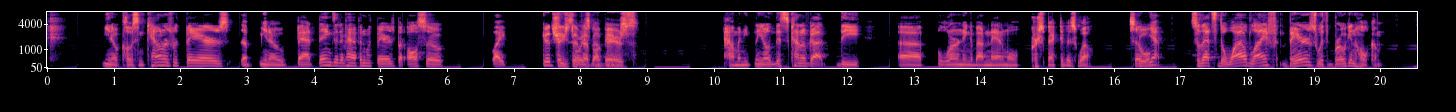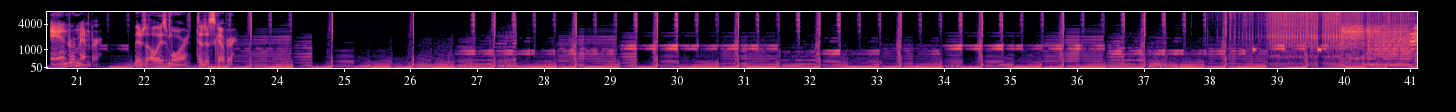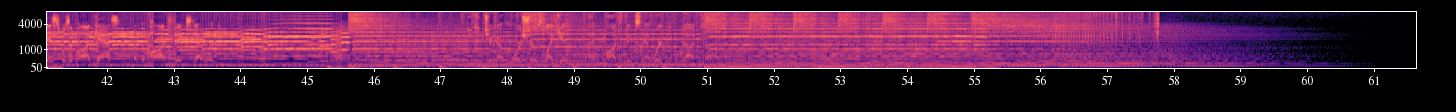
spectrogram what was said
you know close encounters with bears, uh, you know bad things that have happened with bears, but also like Good True stories about with bears. how many you know this kind of got the uh learning about an animal perspective as well. So Cool. yeah, so that's the wildlife bears with Brogan Holcombe, and remember. There's always more to discover.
